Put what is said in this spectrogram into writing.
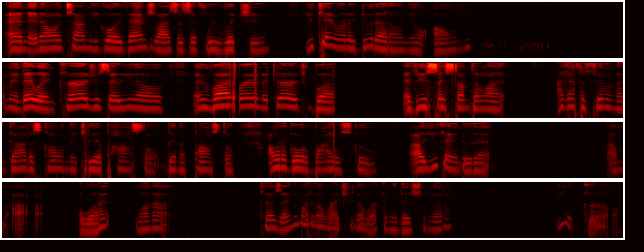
And the only time you go evangelize is if we with you. You can't really do that on your own. You I mean, they would encourage you, say, you know, invite a friend to church, but if you say something like, I got the feeling that God is calling me to be apostle, be an apostle. I want to go to Bible school. Uh, you can't do that. Um, uh, uh what? Why not? Cause ain't nobody gonna write you no recommendation letter. You a girl.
